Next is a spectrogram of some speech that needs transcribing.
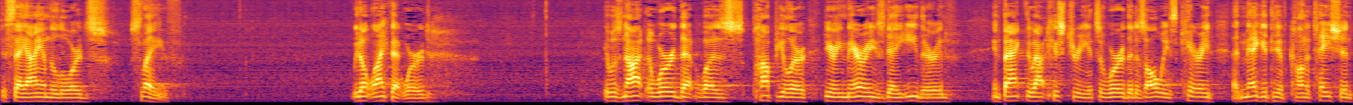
to say, I am the Lord's slave. We don't like that word. It was not a word that was popular during Mary's day either. In, in fact, throughout history, it's a word that has always carried a negative connotation,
